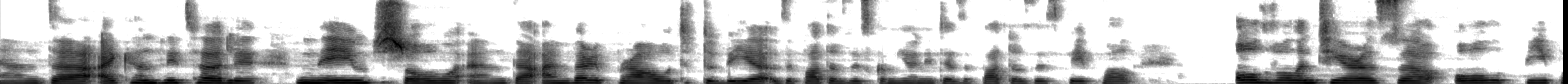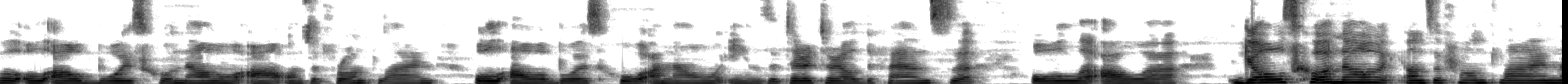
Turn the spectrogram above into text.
and I can literally name show and uh, i'm very proud to be uh, the part of this community the part of these people. All volunteers uh, all people all our boys who now are on the front line all our boys who are now in the territorial defense uh, all our girls who are now on the front line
